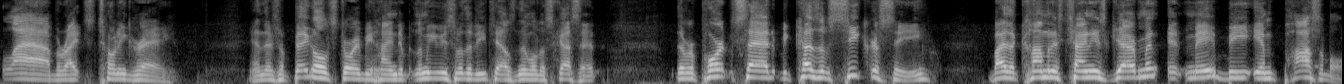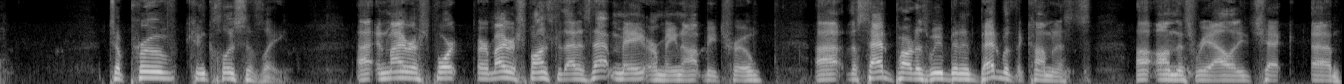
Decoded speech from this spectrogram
lab, writes Tony Gray. And there's a big old story behind it, but let me give you some of the details and then we'll discuss it. The report said because of secrecy by the Communist Chinese government, it may be impossible to prove conclusively. Uh, and my report or my response to that is that may or may not be true. Uh, the sad part is we've been in bed with the communists uh, on this reality check. Um,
